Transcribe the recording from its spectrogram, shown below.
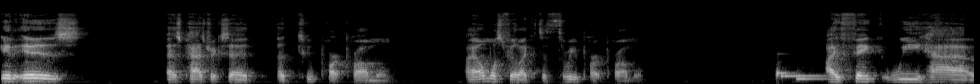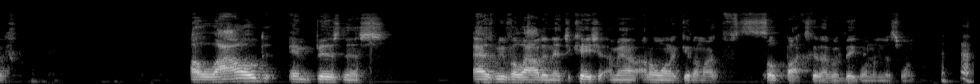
it is, as Patrick said, a two-part problem. I almost feel like it's a three-part problem. I think we have allowed in business as we've allowed in education. I mean, I, I don't want to get on my soapbox because I have a big one on this one.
